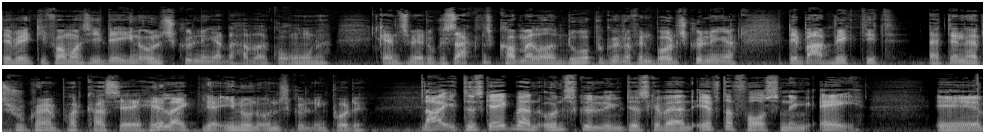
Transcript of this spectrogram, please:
Det er vigtigt for mig at sige, det er ikke en undskyldning, at der har været corona. Ganske mere. Du kan sagtens komme allerede nu og begynde at finde på undskyldninger. Det er bare vigtigt, at den her True Crime podcast serie heller ikke bliver endnu en undskyldning på det. Nej, det skal ikke være en undskyldning. Det skal være en efterforskning af, øh,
